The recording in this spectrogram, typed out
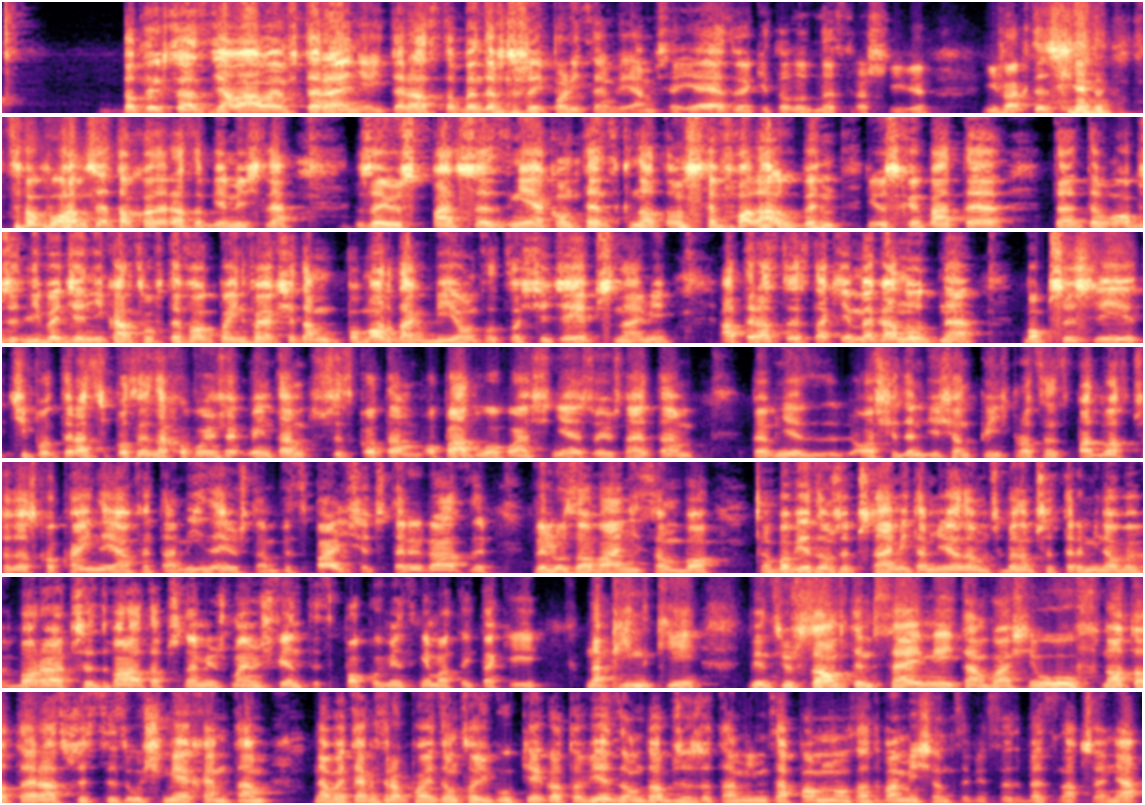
dotychczas działałem w terenie i teraz to będę w dużej policji. Mówię, ja myślę, Jezu, jakie to nudne straszliwie. I faktycznie, co włączę, to cholera sobie myślę, że już patrzę z niejaką tęsknotą, że wolałbym już chyba te, te, te obrzydliwe dziennikarstwo w TVP Info, jak się tam po mordach biją, to coś się dzieje przynajmniej. A teraz to jest takie mega nudne, bo przyszli, ci, teraz ci posłowie zachowują się, jakby im tam wszystko tam opadło właśnie, że już nawet tam pewnie o 75% spadła sprzedaż kokainy i amfetaminy, już tam wyspali się cztery razy, wyluzowani są, bo, no bo wiedzą, że przynajmniej tam nie wiadomo, czy będą przedterminowe wybory, ale przez dwa lata przynajmniej już mają święty spokój, więc nie ma tej takiej napinki, więc już są w tym Sejmie i tam właśnie, uff, no to teraz wszyscy z uśmiechem tam, nawet jak powiedzą coś głupiego, to wiedzą dobrze, że tam im zapomną za dwa miesiące, więc to jest bez znaczenia.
